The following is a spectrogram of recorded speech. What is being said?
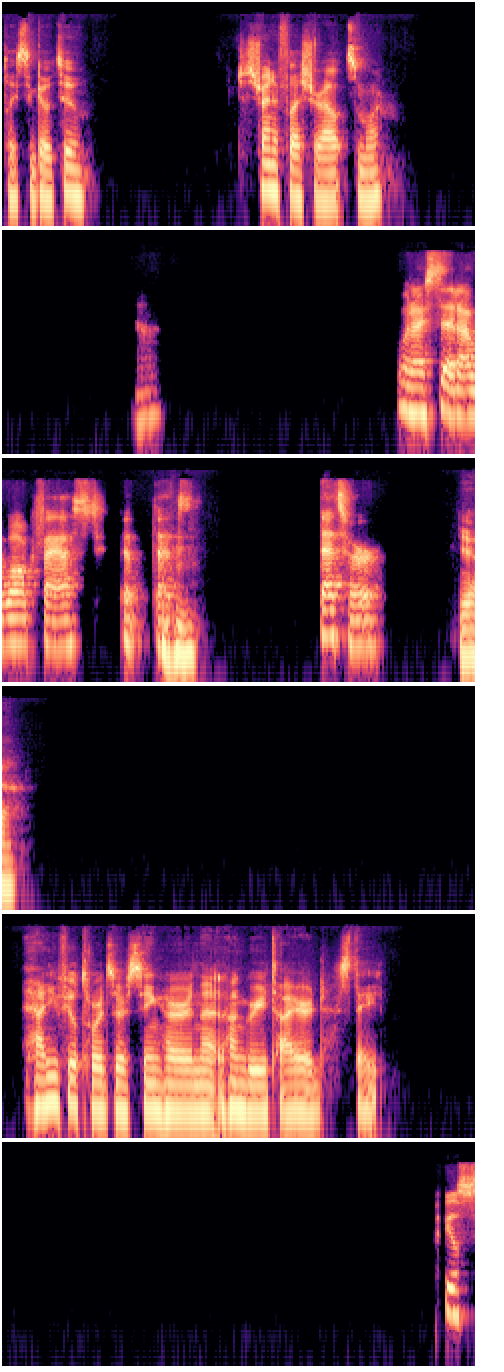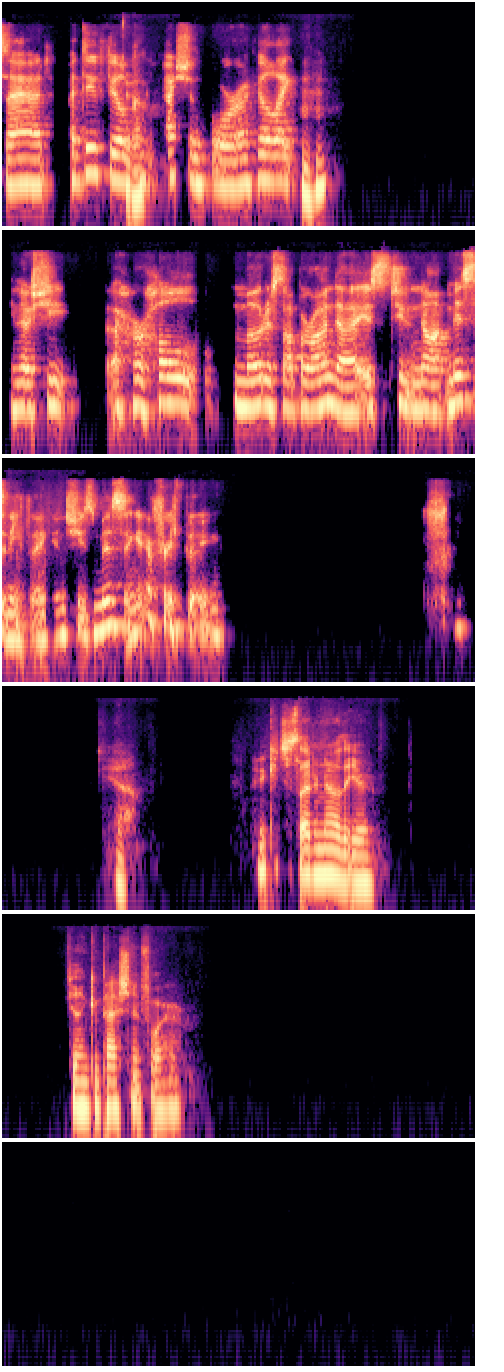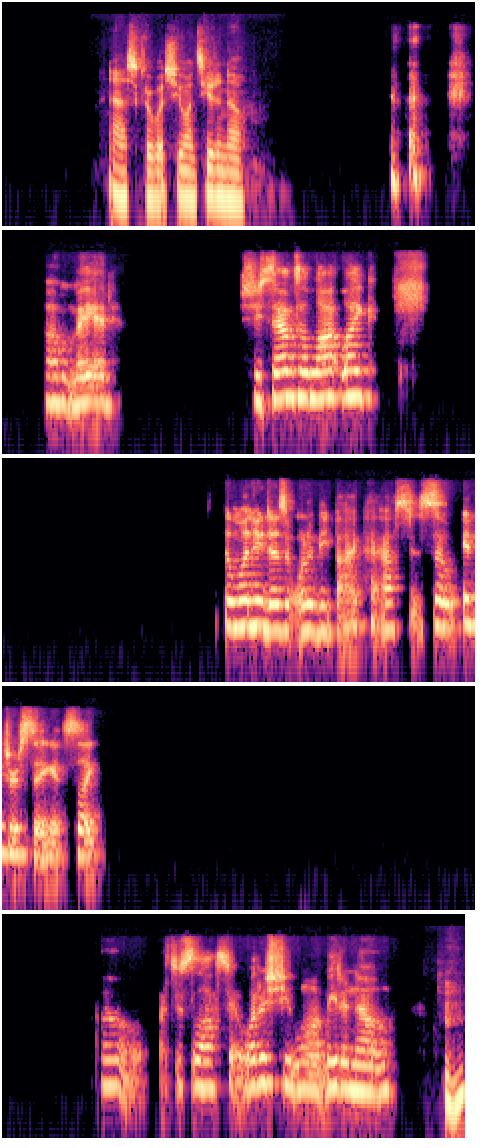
place to go too. Just trying to flesh her out some more. When I said I walk fast, that, that's Mhm. that's her. Yeah. How do you feel towards her, seeing her in that hungry, tired state? I feel sad. I do feel Yeah. compassion for her. I feel like hmm you know she her whole modus operandi is to not miss anything and she's missing everything Yeah. You could just let her know that you're feeling compassionate for her. And ask her what she wants you to know. oh man she sounds a lot like the one who doesn't want to be bypassed it's so interesting it's like oh i just lost it what does she want me to know hmm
